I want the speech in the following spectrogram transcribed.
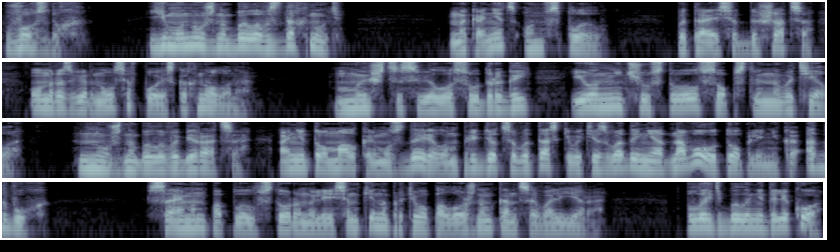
Воздух. Ему нужно было вздохнуть. Наконец он всплыл. Пытаясь отдышаться, он развернулся в поисках Нолана. Мышцы свело судорогой, и он не чувствовал собственного тела. Нужно было выбираться, а не то Малкольму с Дэрилом придется вытаскивать из воды не одного утопленника, а двух. Саймон поплыл в сторону лесенки на противоположном конце вольера. Плыть было недалеко,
